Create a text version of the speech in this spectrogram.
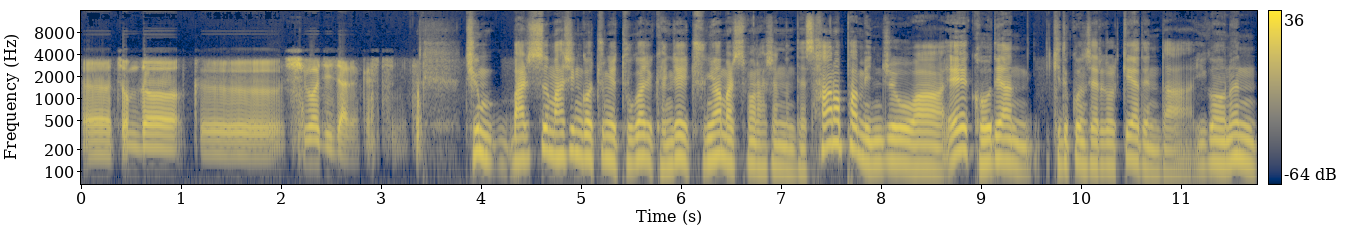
어, 좀 더 그 쉬워지지 않을까 싶습니다. 지금 말씀하신 것 중에 두 가지 굉장히 중요한 말씀을 하셨는데 산업화 민주화의 거대한 기득권 세력을 깨야 된다. 이거는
